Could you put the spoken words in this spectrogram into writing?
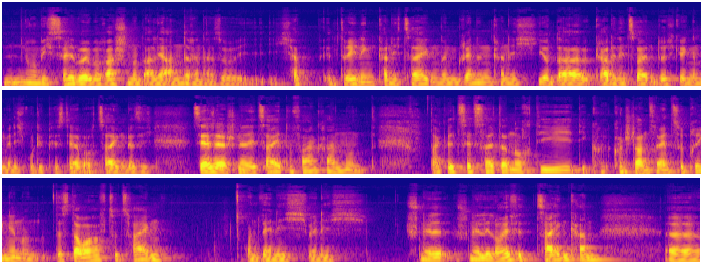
nur mich selber überraschen und alle anderen. Also ich habe im Training kann ich zeigen, im Rennen kann ich hier und da, gerade in den zweiten Durchgängen, wenn ich gute Piste habe, auch zeigen, dass ich sehr, sehr schnelle Zeiten fahren kann und da gilt es jetzt halt dann noch, die, die Konstanz reinzubringen und das dauerhaft zu zeigen. Und wenn ich, wenn ich schnell, schnelle Läufe zeigen kann, äh,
